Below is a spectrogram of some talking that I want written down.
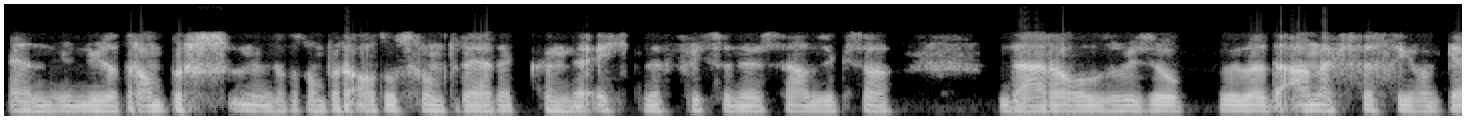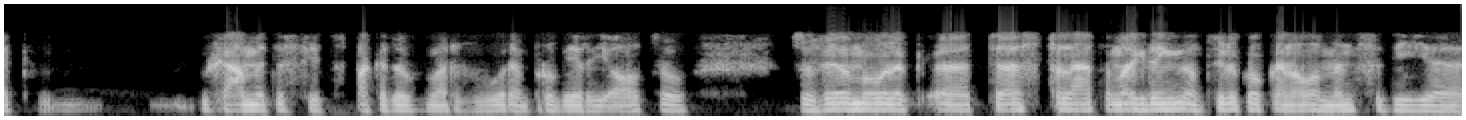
En nu, nu dat er amper, nu dat er amper auto's rondrijden, kun je echt een frisse neus halen. Dus ik zou daar al sowieso op willen de aandacht vestigen van kijk, ga met de fiets, pak het ook maar voor en probeer die auto zoveel mogelijk eh, thuis te laten. Maar ik denk natuurlijk ook aan alle mensen die, eh,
